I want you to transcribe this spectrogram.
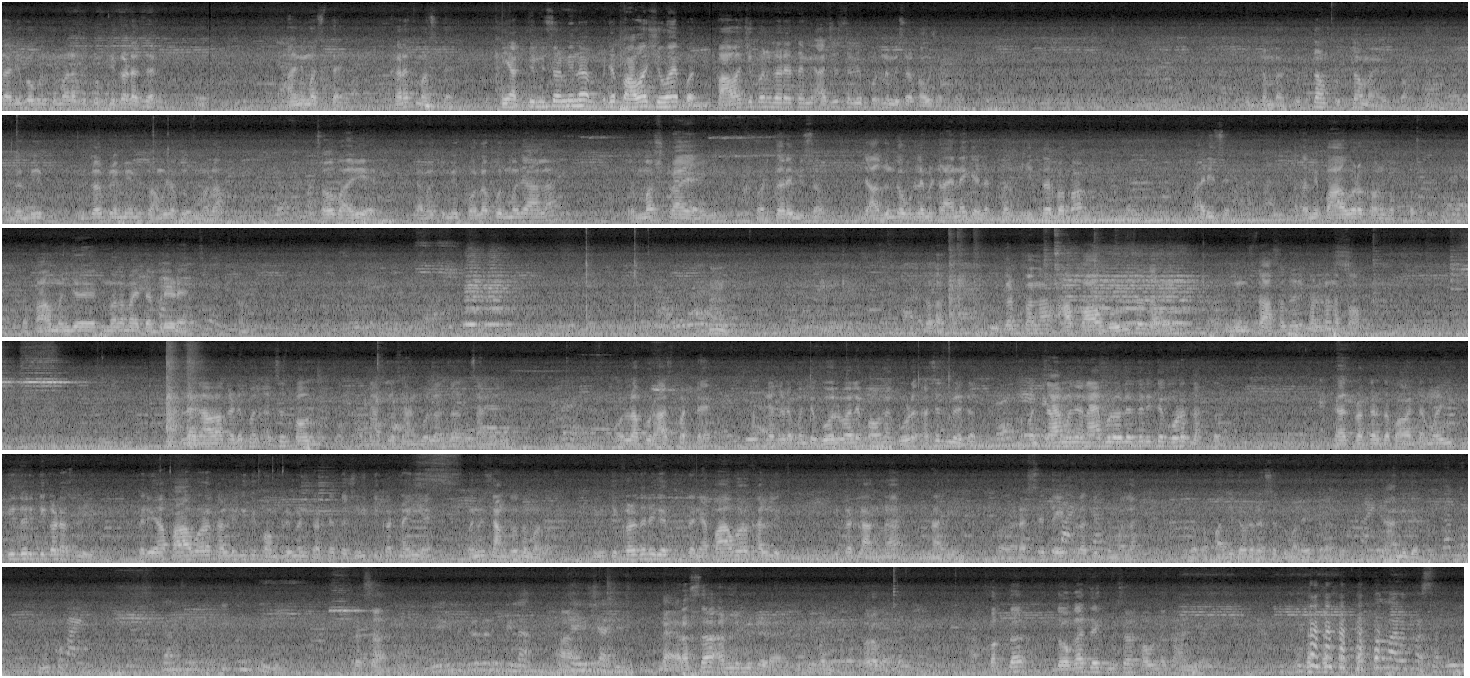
तरी बघून तुम्हाला ते खूप तिखट असेल. आणि मस्त आहे. खरंच मस्त आहे. ही अख्खी मिसळ मी ना म्हणजे पावाशिवाय पण. पावाची पण गरज आहे मी अशीच सगळी पूर्ण मिसळ खाऊ शकतो. एकदम उत्तम उत्तम आहे उत्तम. तर मी मिसळप्रेमी मी सांगू शकतो तुम्हाला. चव भारी आहे. त्यामुळे तुम्ही कोल्हापूरमध्ये आला तर मस्त ट्राय आहे पडतरे मिसळ. म्हणजे अजून का कुठलं मी ट्राय नाही केलं पण ही तर बाबा भारीच आहे. आता मी पावावर खाऊन बघतो. तर पाव म्हणजे तुम्हाला माहीत आहे ब्रेड आहे हम्म. बघा तिखटपणा हा पाव गोडीचाच आहे. तुम्ही नुसतं असा जरी खाल्ला ना पाव. आपल्या गावाकडे पण असंच पाऊस शकतो आता आपलं सांगोला जर सांगली कोल्हापूर हाच पट्टा आहे. आपल्याकडे पण ते गोलवाले पाव ना गोड असेच मिळतात. आपण चहामध्ये नाही बुडवले तरी ते गोडच लागतं. त्याच प्रकारचा पाव आहे. त्यामुळे ही किती जरी तिखट असली तरी ह्या पावाबरोबर खाल्ली की ती कॉम्प्लिमेंट करते. तशी ही तिखट नाही आहे पण मी सांगतो तुम्हाला. तुम्ही तिखट जरी घेतली तर या पावाबरोबर खाल्ली तिखट लागणार नाही. बघा रस्ते तर येत राहतील तुम्हाला. बघा पाहिजे तेवढे रस्ते तुम्हाला येत राहतील. आम्ही चार्जेस नाही रस्सा अनलिमिटेड आहे किती पण. बरोबर फक्त दोघात एक मिसळ खाऊ नका आणि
